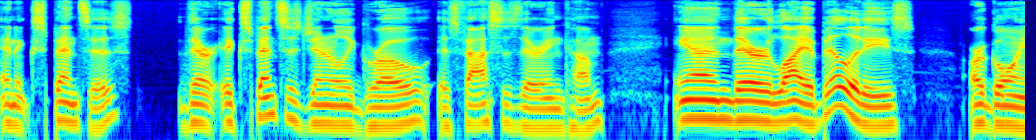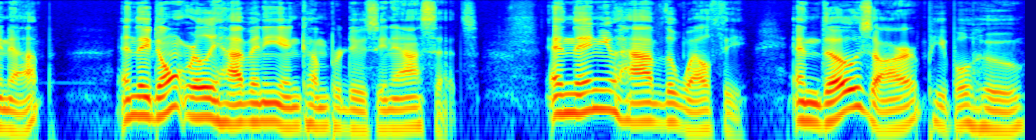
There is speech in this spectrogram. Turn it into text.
and expenses. Their expenses generally grow as fast as their income, and their liabilities are going up, and they don't really have any income producing assets. And then you have the wealthy, and those are people who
